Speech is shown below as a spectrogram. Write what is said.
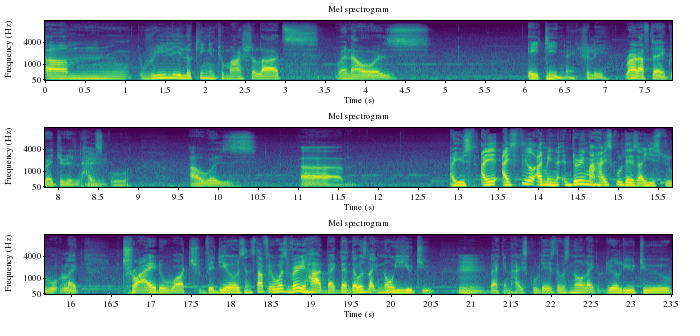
um, really looking into martial arts when I was 18 actually right after I graduated high Mm. school I was um, I used I, I still I mean during my high school days I used to like try to watch videos and stuff it was very hard back then there was like no YouTube Mm. back in high school days. There was no like real YouTube,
